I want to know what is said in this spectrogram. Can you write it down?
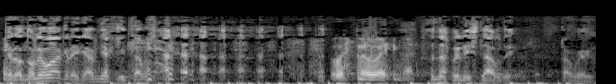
Pero no le voy a agregar ni a quitar nada. Bueno, venga. Una feliz tarde. Hasta luego.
